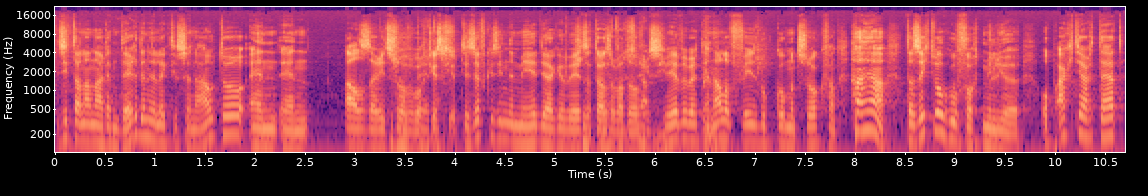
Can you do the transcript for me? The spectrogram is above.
zit dan aan naar een derde elektrische auto en... en als daar iets Gilles over wordt geschreven. Het is even in de media geweest dat daar zo wat over ja. geschreven werd. En alle Facebook-comments ook van. Ah ja, dat is echt wel goed voor het milieu. Op acht jaar tijd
